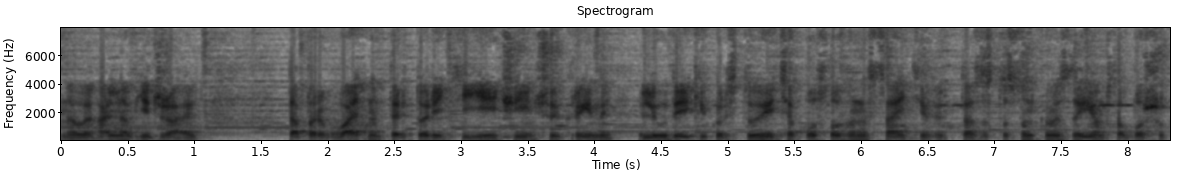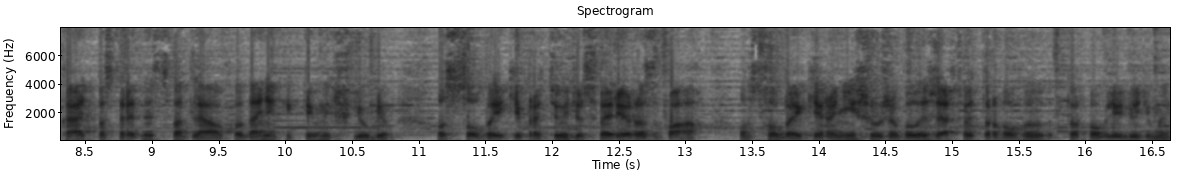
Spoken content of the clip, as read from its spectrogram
нелегально в'їжджають та перебувають на території тієї чи іншої країни, люди, які користуються послугами сайтів та застосунками знайомства або шукають посередництва для укладання фіктивних шлюбів, особи, які працюють у сфері розваг, особи, які раніше вже були жертвою торговлі людьми,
